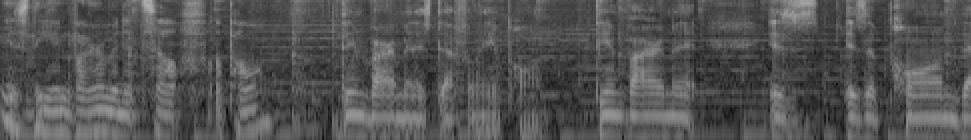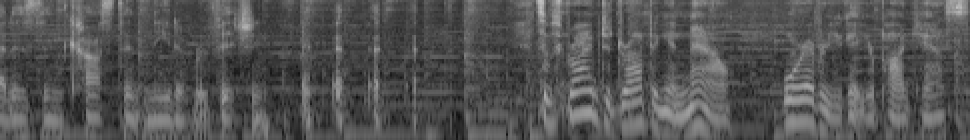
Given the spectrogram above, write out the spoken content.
Is the environment itself a poem? The environment is definitely a poem. The environment is is a poem that is in constant need of revision. Subscribe to Dropping In Now, wherever you get your podcasts.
